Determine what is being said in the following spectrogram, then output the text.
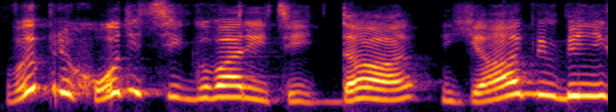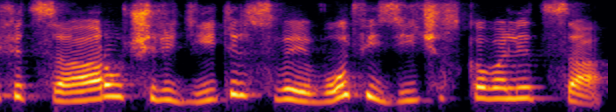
Вы приходите и говорите, да, я бенефициар, учредитель своего физического лица.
